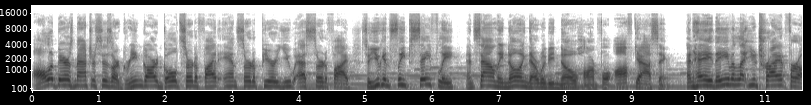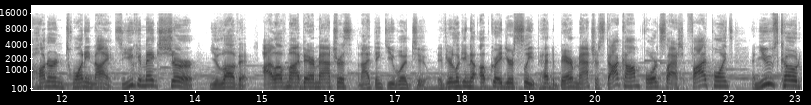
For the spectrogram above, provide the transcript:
all of Bear's mattresses are Green Guard Gold certified and CertiPUR-US certified, so you can sleep safely and soundly knowing there will be no harmful off-gassing. And hey, they even let you try it for 120 nights, so you can make sure you love it. I love my Bear mattress, and I think you would too. If you're looking to upgrade your sleep, head to bearmattress.com forward slash five points and use code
